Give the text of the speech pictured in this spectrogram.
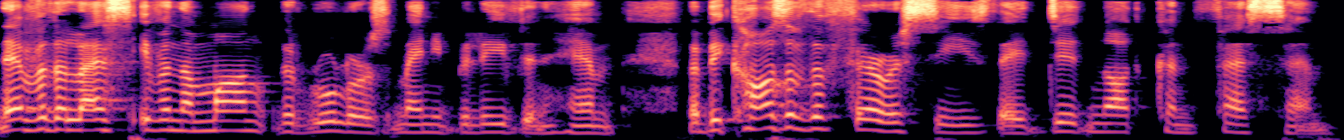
Nevertheless, even among the rulers, many believed in him, but because of the Pharisees, they did not confess him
